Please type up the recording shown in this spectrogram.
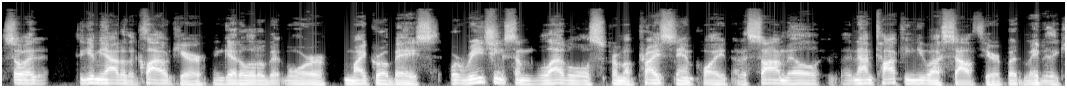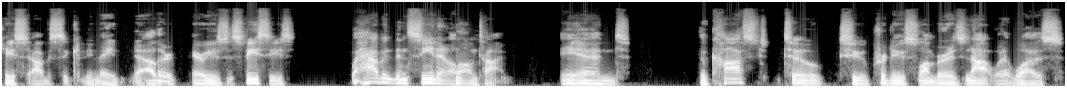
So uh, to get me out of the cloud here and get a little bit more micro base, we're reaching some levels from a price standpoint at a sawmill. And I'm talking US South here, but maybe the case obviously could be made in other areas and species. We haven't been seen in a long time. And the cost to, to produce lumber is not what it was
